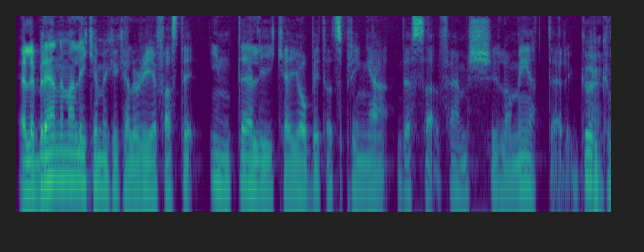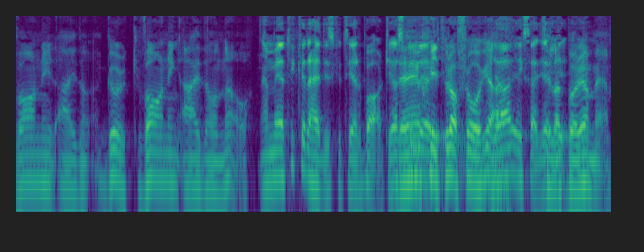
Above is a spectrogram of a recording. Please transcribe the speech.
Eller bränner man lika mycket kalorier fast det inte är lika jobbigt att springa dessa 5 km? Gurkvarning, I don't, gurkvarning, I don't know. Nej men jag tycker det här är diskuterbart. Jag det är en skitbra fråga Ja, exakt. till Jag- att börja med.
